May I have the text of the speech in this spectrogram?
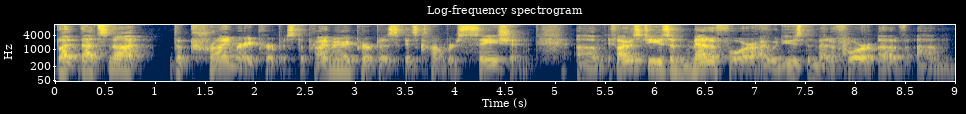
but that's not the primary purpose. The primary purpose is conversation. Um, if I was to use a metaphor, I would use the metaphor of, um,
